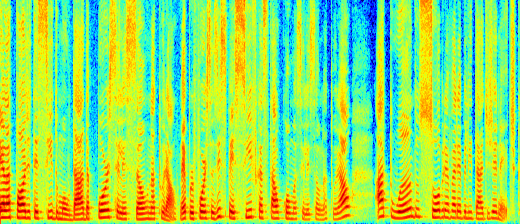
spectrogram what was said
ela pode ter sido moldada por seleção natural, né, por forças específicas, tal como a seleção natural, atuando sobre a variabilidade genética.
